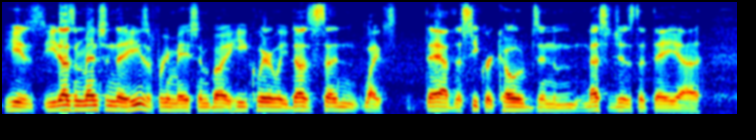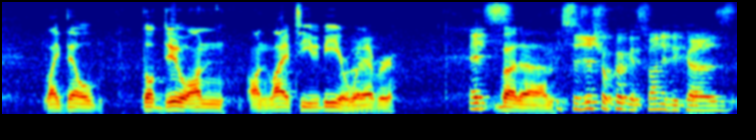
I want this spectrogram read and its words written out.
he is he doesn't mention that he's a Freemason, but he clearly does send like they have the secret codes and the messages that they uh, like they'll they'll do on on live TV or Right. whatever. It's But um, So just real quick, it's funny because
